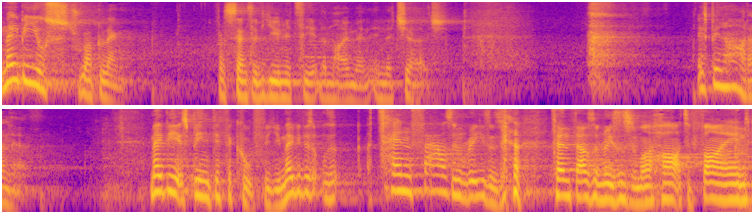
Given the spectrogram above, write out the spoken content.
Maybe you're struggling for a sense of unity at the moment in the church. It's been hard, hasn't it? Maybe it's been difficult for you. Maybe there's 10,000 reasons, 10,000 reasons for my heart to find,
